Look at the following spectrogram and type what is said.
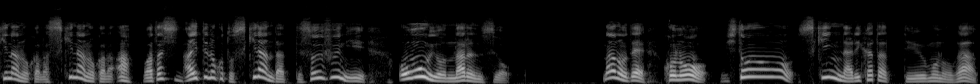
きなのかな好きなのかなあ、私相手のこと好きなんだってそういうふうに思うようになるんですよ。なので、この人の好きになり方っていうものが、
